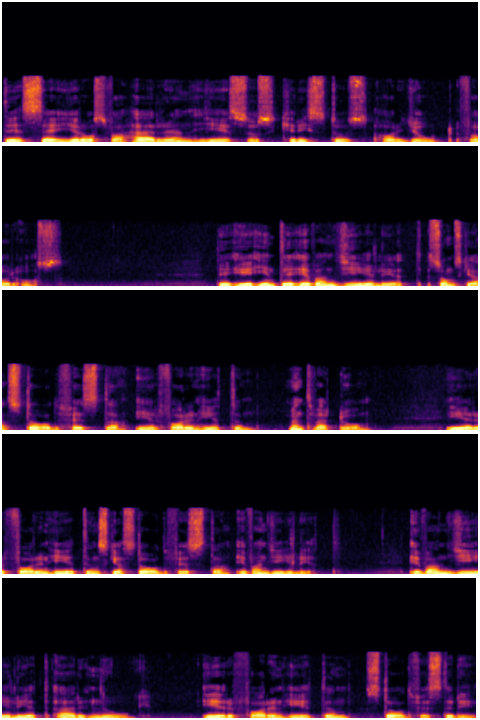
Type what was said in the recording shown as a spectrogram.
Det säger oss vad Herren Jesus Kristus har gjort för oss. Det är inte evangeliet som ska stadfästa erfarenheten men tvärtom. Erfarenheten ska stadfästa evangeliet. Evangeliet är nog. Erfarenheten stadfäster det.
